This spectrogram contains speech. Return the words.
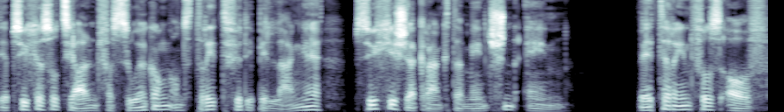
der psychosozialen Versorgung und tritt für die Belange psychisch erkrankter Menschen ein. Weitere Infos auf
